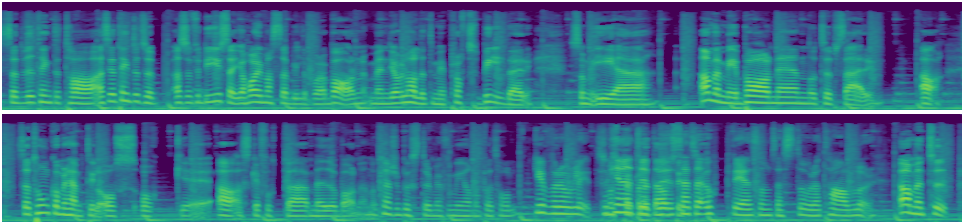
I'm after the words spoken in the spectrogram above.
Så att vi tänkte ta, alltså jag tänkte typ, alltså för det är ju så här, jag har ju massa bilder på våra barn men jag vill ha lite mer proffsbilder som är, ja men med barnen och typ så här, ja. Så att hon kommer hem till oss och eh, ja, ska fota mig och barnen och kanske Buster om jag får med honom på ett håll. Gud vad roligt. Så Måste kan ni typ sätta upp det som så stora tavlor. Ja men typ.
